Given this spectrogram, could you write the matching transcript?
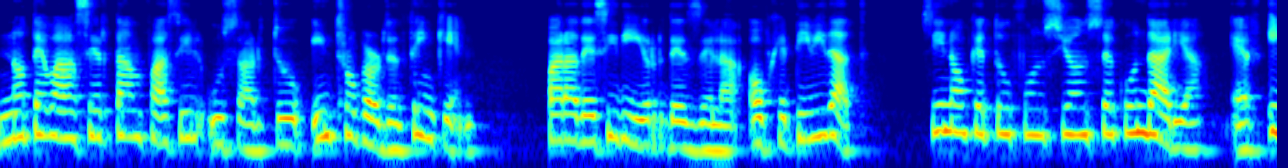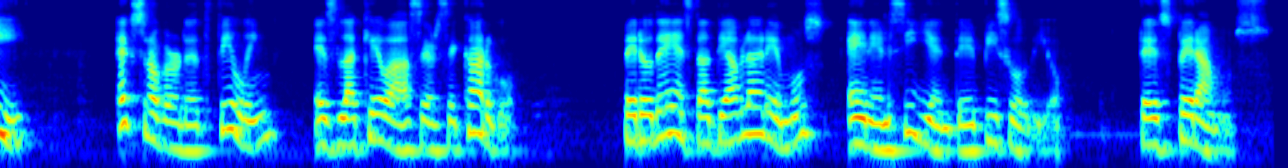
no te va a ser tan fácil usar tu introverted thinking para decidir desde la objetividad, sino que tu función secundaria, FI, extroverted feeling, es la que va a hacerse cargo. Pero de esta te hablaremos en el siguiente episodio. Te esperamos.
